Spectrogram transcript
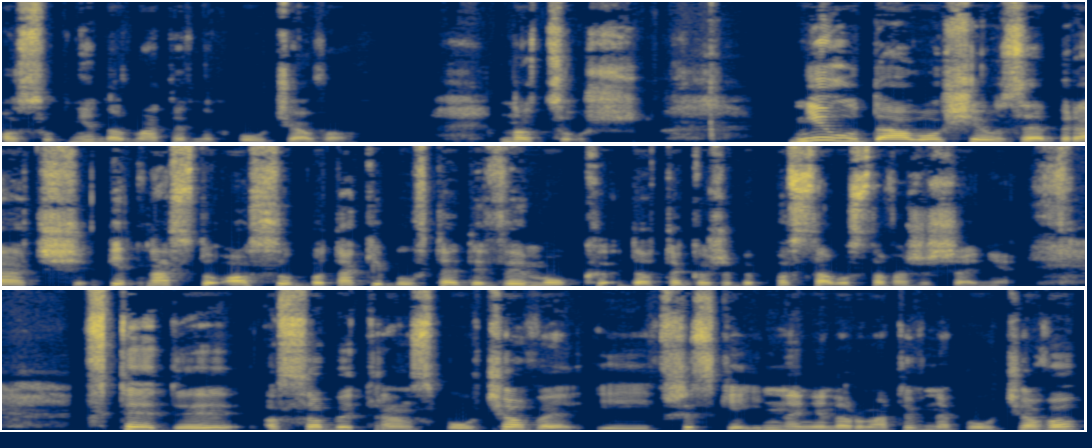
osób nienormatywnych płciowo. No cóż, nie udało się zebrać 15 osób, bo taki był wtedy wymóg do tego, żeby powstało stowarzyszenie. Wtedy osoby transpłciowe i wszystkie inne nienormatywne płciowo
